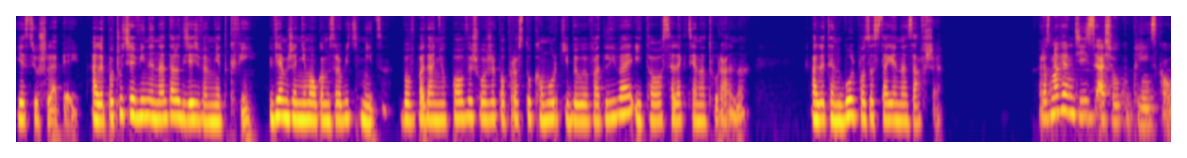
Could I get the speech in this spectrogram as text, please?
jest już lepiej, ale poczucie winy nadal gdzieś we mnie tkwi. Wiem, że nie mogłam zrobić nic, bo w badaniu po wyszło, że po prostu komórki były wadliwe i to selekcja naturalna. Ale ten ból pozostaje na zawsze. Rozmawiam dziś z Asią Kuklińską.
